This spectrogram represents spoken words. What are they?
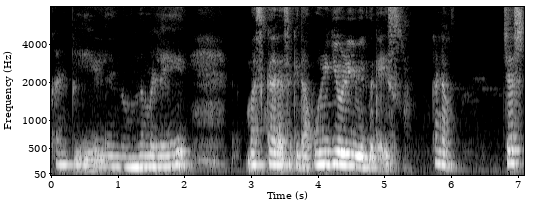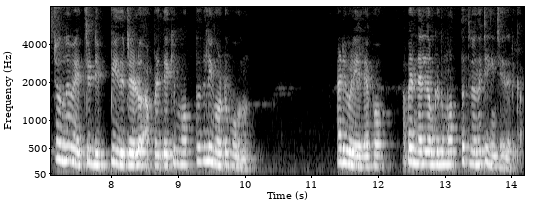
കൺപീലിയിൽ നിന്നും നമ്മളെ മസ്കാരാസൊക്കെ സഖിത. ഒഴുകി ഒഴുകി വരുന്നത് ഗൈസ് കണ്ടോ? ജസ്റ്റ് ഒന്ന് വെച്ച് ഡിപ്പ് ചെയ്തിട്ടേ ഉള്ളൂ. അപ്പോഴത്തേക്ക് മൊത്തത്തിൽ ഇങ്ങോട്ട് പോകുന്നു. അടിപൊളിയല്ലേ അപ്പോൾ അപ്പോൾ എന്തായാലും നമുക്കിത് മൊത്തത്തിലൊന്ന് ക്ലീൻ ചെയ്തെടുക്കാം.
